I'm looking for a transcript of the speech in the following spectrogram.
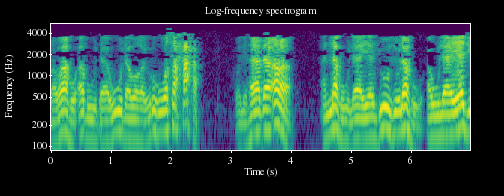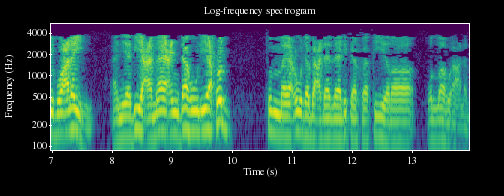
رواه أبو داود وغيره وصححه. ولهذا أرى أنه لا يجوز له أو لا يجب عليه أن يبيع ما عنده ليحج ثم يعود بعد ذلك فقيرا والله أعلم.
